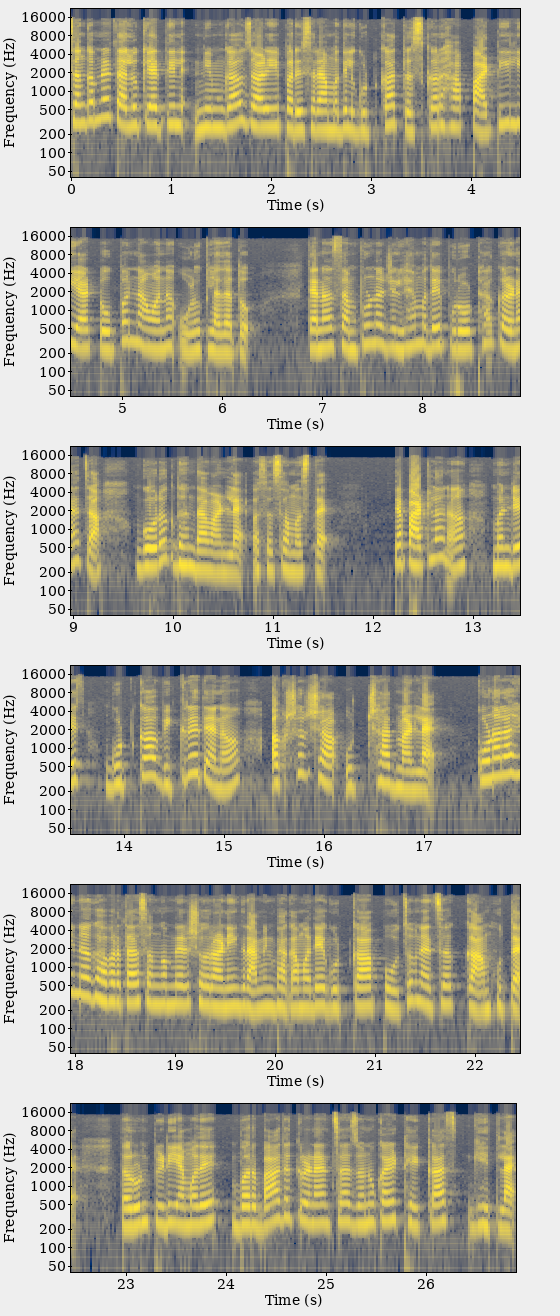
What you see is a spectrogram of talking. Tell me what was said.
संगमनेर तालुक्यातील निमगाव जाळी परिसरामधील गुटखा तस्कर हा पाटील या टोपण नावानं ओळखला जातो. त्यानं संपूर्ण जिल्ह्यामध्ये पुरवठा करण्याचा गोरखधंदा मांडलाय असं समजतंय. त्या पाटलानं म्हणजेच गुटखा विक्रेत्यानं अक्षरशः उच्छाद मांडलाय. कोणालाही न घाबरता संगमनेर शहर आणि ग्रामीण भागामध्ये गुटखा पोहोचवण्याचं काम होतंय. तरुण पिढी यामध्ये बर्बाद करण्याचा जणू काही ठेकाच घेतलाय.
